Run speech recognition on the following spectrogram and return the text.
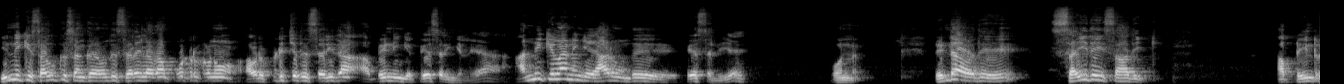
இன்னைக்கு சவுக்கு சங்கரை வந்து சிறையில தான் போட்டிருக்கணும் அவரை பிடிச்சது சரிதான் அப்படின்னு நீங்க பேசுறீங்க இல்லையா? அன்னைக்கெல்லாம் நீங்க யாரும் வந்து பேசலையே? ஒன்று ரெண்டாவது சைதை சாதிக் அப்படின்ற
